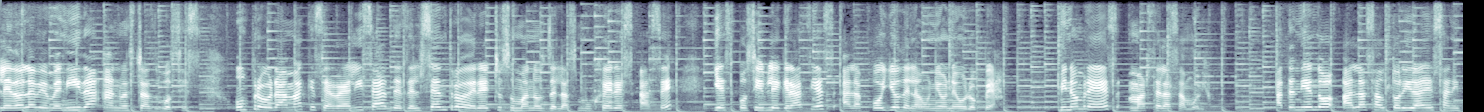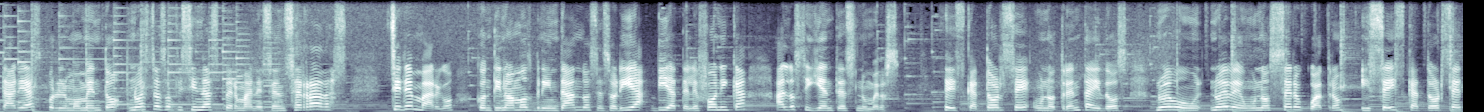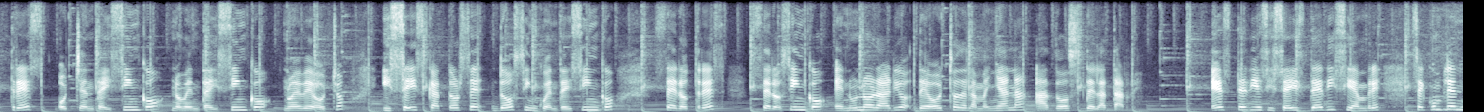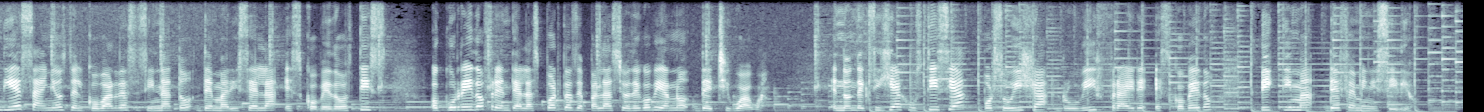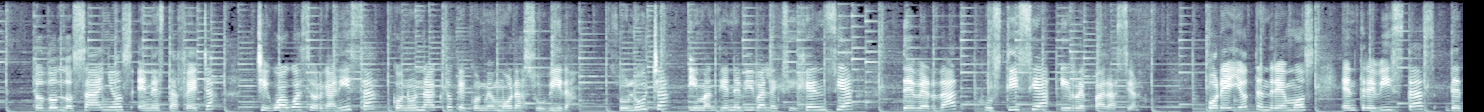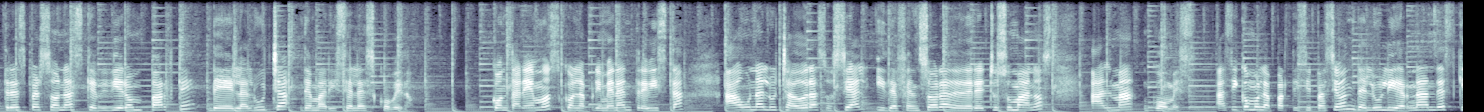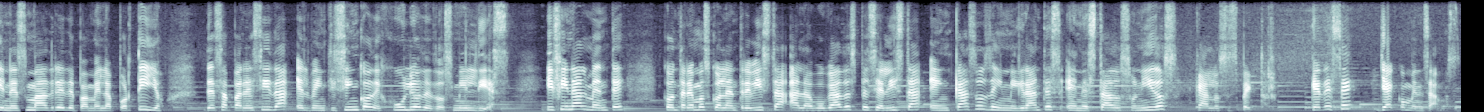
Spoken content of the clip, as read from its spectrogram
Le doy la bienvenida a Nuestras Voces, un programa que se realiza desde el Centro de Derechos Humanos de las Mujeres AC y es posible gracias al apoyo de la Unión Europea. Mi nombre es Marcela Zamudio. Atendiendo a las autoridades sanitarias, por el momento nuestras oficinas permanecen cerradas. Sin embargo, continuamos brindando asesoría vía telefónica a los siguientes números 614-132-9104 y 614-385-9598 y 614-255-0305 en un horario de 8 de la mañana a 2 de la tarde. Este 16 de diciembre se cumplen 10 años del cobarde asesinato de Marisela Escobedo Ortiz, ocurrido frente a las puertas del Palacio de Gobierno de Chihuahua en donde exigía justicia por su hija Rubí Fraire Escobedo, víctima de feminicidio. Todos los años, en esta fecha, Chihuahua se organiza con un acto que conmemora su vida, su lucha y mantiene viva la exigencia de verdad, justicia y reparación. Por ello tendremos entrevistas de tres personas que vivieron parte de la lucha de Marisela Escobedo. Contaremos con la primera entrevista a una luchadora social y defensora de derechos humanos, Alma Gómez, así como la participación de Luli Hernández, quien es madre de Pamela Portillo, desaparecida el 25 de julio de 2010. Y finalmente, contaremos con la entrevista al abogado especialista en casos de inmigrantes en Estados Unidos, Carlos Spector. Quédese, ya comenzamos.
